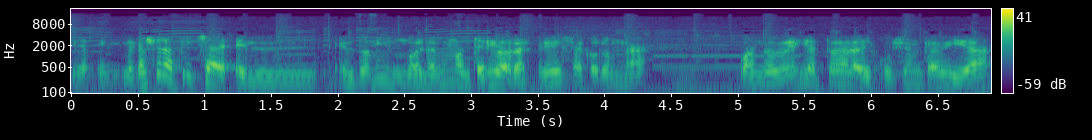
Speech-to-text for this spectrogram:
Eh, me cayó la ficha el, el domingo, el domingo anterior a escribir esa columna, cuando veía toda la discusión que había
